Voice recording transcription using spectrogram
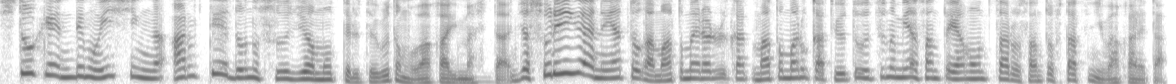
首都圏でも維新がある程度の数字を持っているということも分かりました。じゃあそれ以外の野党がまとめられるかまとまるかというと宇都宮さんと山本太郎さんと2つに分かれた。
